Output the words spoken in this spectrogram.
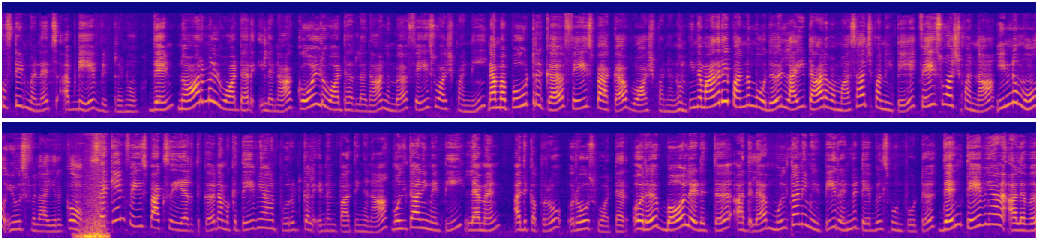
15 மினிட்ஸ் அப்படியே விட்டுறணும். தென் நார்மல் வாட்டர் இல்லனா கோல்டு வாட்டர்ல தான் நம்ம ஃபேஸ் வாஷ் பண்ணி நம்ம போட்டிருக்க ஃபேஸ் பேக்கை வாஷ் பண்ணணும். இந்த மாதிரி பண்ணும்போது லைட்டா நம்ம மசாஜ் பண்ணிட்டே ஃபேஸ் வாஷ் பண்ணா இன்னமும் யூஸ்ஃபுல்லா இருக்கும். செகண்ட் ஃபேஸ் பேக் செய்யறதுக்கு நமக்கு தேவையான பொருட்கள் என்னன்னு பாத்தீங்கன்னா முல்தானி மெட்டி லெமன் அதுக்கப்புறம் ரோஸ் வாட்டர் ஒரு பவுல் எடுத்து அதுல முல்தானி மெட்டி ரெண்டு டேபிள் ஸ்பூன் போட்டு தென் தேவையான அளவு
